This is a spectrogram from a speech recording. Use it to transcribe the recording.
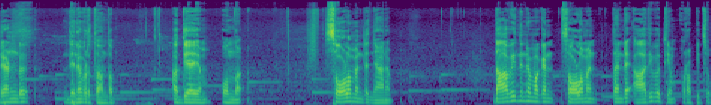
രണ്ട് ദിനവൃത്താന്തം. അദ്ധ്യായം ഒന്ന്. സോളമന്റെ ജ്ഞാനം. ദാവീദിന്റെ മകൻ സോളമൻ തന്റെ ആധിപത്യം ഉറപ്പിച്ചു.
